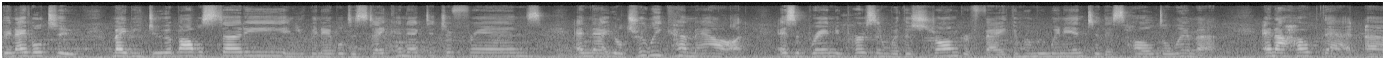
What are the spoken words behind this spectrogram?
been able to maybe do a Bible study and you've been able to stay connected to friends and that you'll truly come out as a brand new person with a stronger faith than when we went into this whole dilemma. And I hope that um,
